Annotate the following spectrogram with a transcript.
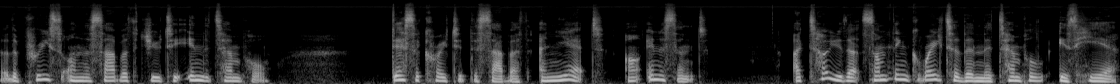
that the priests on the Sabbath duty in the temple desecrated the Sabbath and yet are innocent? I tell you that something greater than the temple is here.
